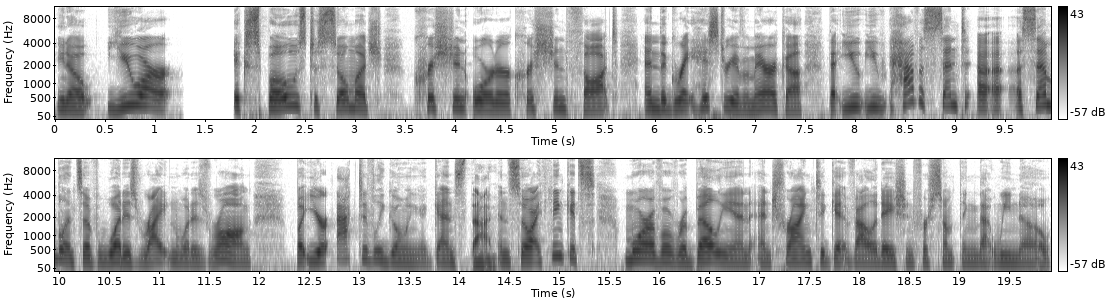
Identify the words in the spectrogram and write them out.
you know, you are exposed to so much Christian order, Christian thought, and the great history of America that you you have a, sent, a, a semblance of what is right and what is wrong, but you're actively going against that. Mm. And so I think it's more of a rebellion and trying to get validation for something that we know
